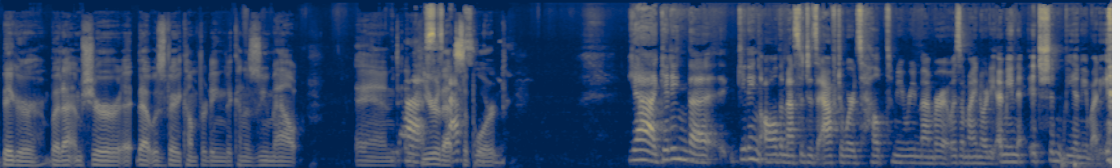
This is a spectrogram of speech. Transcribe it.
bigger. But I'm sure that was very comforting to kind of zoom out and, yes, and hear that absolutely. support. Yeah, getting the getting all the messages afterwards helped me remember it was a minority. I mean, it shouldn't be anybody.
